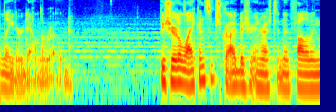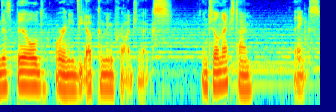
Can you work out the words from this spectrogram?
later down the road. Be sure to like and subscribe if you're interested in following this build or any of the upcoming projects. Until next time, thanks.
